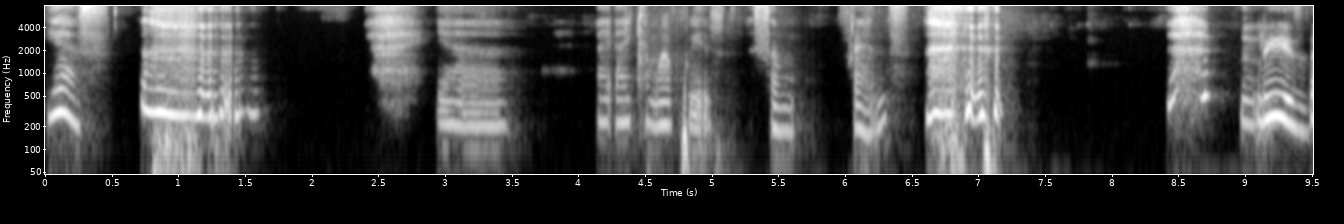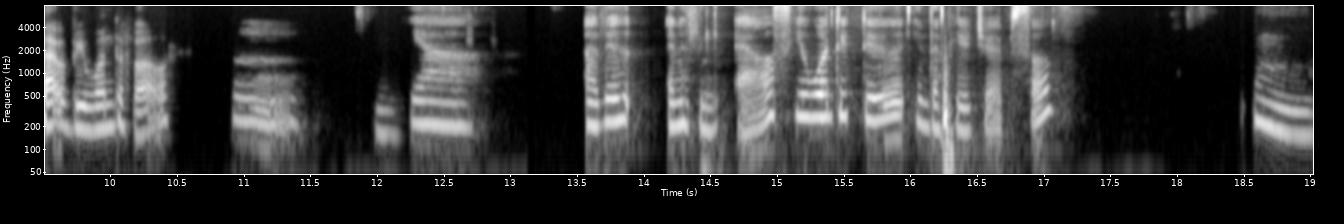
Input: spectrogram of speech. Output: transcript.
Yes. yeah. I, I come up with some friends. Mm. Please, that would be wonderful. Mm. Yeah. Are there anything else you want to do in the future episodes? Hmm.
